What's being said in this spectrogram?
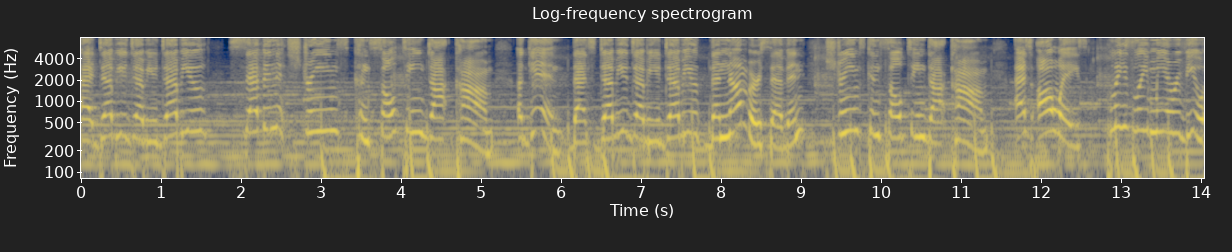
at www.sevenstreamsconsulting.com. Again, that's www, the number seven, streamsconsulting.com. As always, please leave me a review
